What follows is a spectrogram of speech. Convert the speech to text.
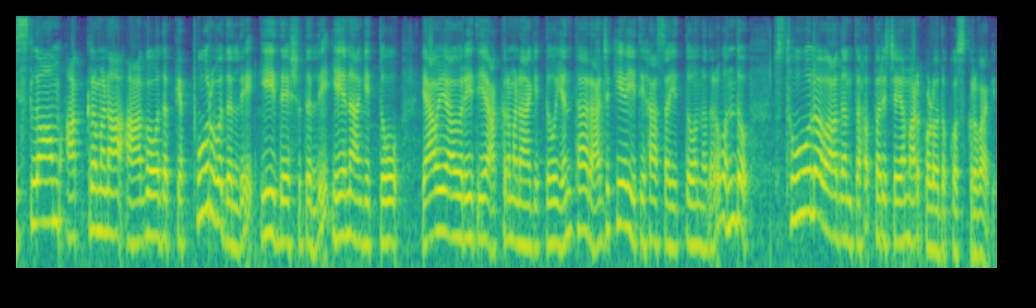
ಇಸ್ಲಾಂ ಆಕ್ರಮಣ ಆಗೋದಕ್ಕೆ ಪೂರ್ವದಲ್ಲಿ ಈ ದೇಶದಲ್ಲಿ ಏನಾಗಿತ್ತು, ಯಾವ ಯಾವ ರೀತಿಯ ಆಕ್ರಮಣ ಆಗಿತ್ತು, ಎಂಥ ರಾಜಕೀಯ ಇತಿಹಾಸ ಇತ್ತು ಅನ್ನೋದರ ಒಂದು ಸ್ಥೂಲವಾದಂತಹ ಪರಿಚಯ ಮಾಡಿಕೊಳ್ಳೋದಕ್ಕೋಸ್ಕರವಾಗಿ.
